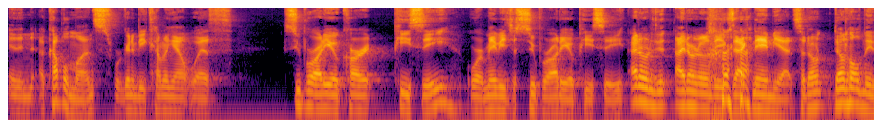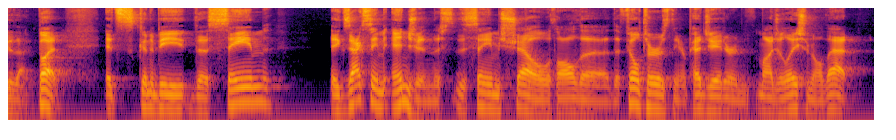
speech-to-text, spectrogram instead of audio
in a couple months we're going to be coming out with Super Audio Cart PC or maybe just Super Audio PC. I don't I don't know the exact name yet, so don't don't hold me to that. But it's going to be the same exact same engine, the, the same shell with all the the filters, the arpeggiator and modulation, all that.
